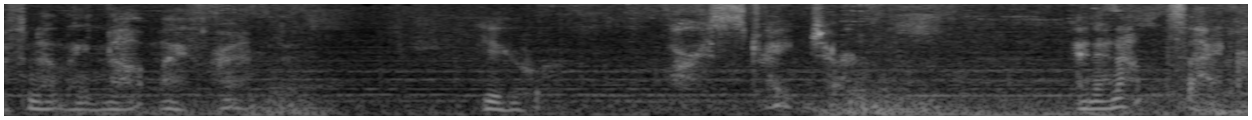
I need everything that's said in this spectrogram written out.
Definitely not my friend. You are a stranger and an outsider.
